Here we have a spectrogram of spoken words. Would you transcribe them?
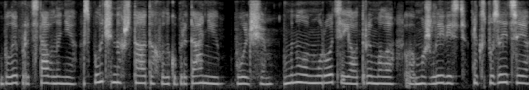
були представлені в Сполучених Штатах, Великобританії, Польщі. В минулому році я отримала е, можливість експозиції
